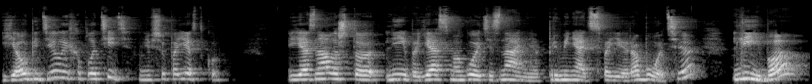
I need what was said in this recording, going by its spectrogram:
я убедила их оплатить мне всю поездку. И я знала, что либо я смогу эти знания применять в своей работе, либо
